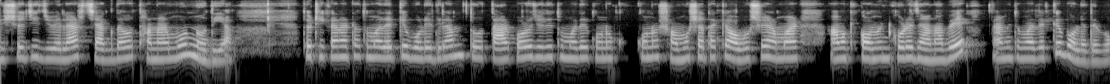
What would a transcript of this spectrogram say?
বিশ্বজিৎ জুয়েলার জেলার চাকদাও থানার মোড় নদিয়া। তো ঠিকানাটা তোমাদেরকে বলে দিলাম। তো তারপরও যদি তোমাদের কোনো কোনো সমস্যা থাকে, অবশ্যই আমার, আমাকে কমেন্ট করে জানাবে। আমি তোমাদেরকে বলে দেবো।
